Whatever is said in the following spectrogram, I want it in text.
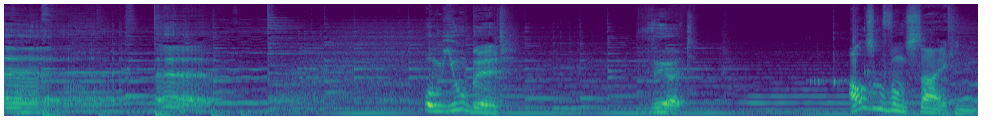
äh, äh, umjubelt. Wird. Ausrufungszeichen.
